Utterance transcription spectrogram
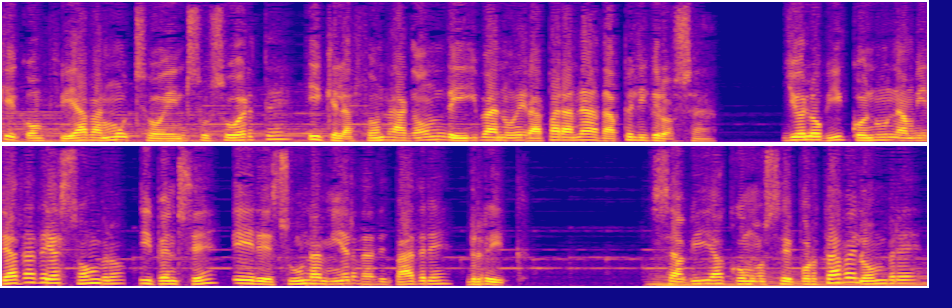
que confiaba mucho en su suerte, y que la zona a donde iba no era para nada peligrosa. Yo lo vi con una mirada de asombro, y pensé, eres una mierda de padre, Rick. Sabía cómo se portaba el hombre,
